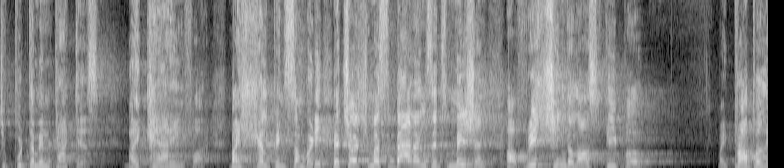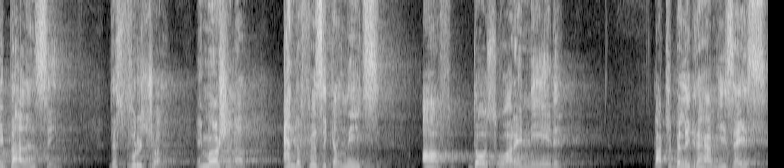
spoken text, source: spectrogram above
to put them in practice by caring for, by helping somebody. A church must balance its mission of reaching the lost people by properly balancing the spiritual, emotional, and the physical needs of those who are in need. Dr. Billy Graham, he says,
